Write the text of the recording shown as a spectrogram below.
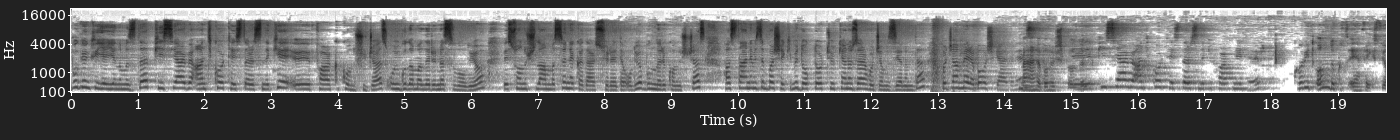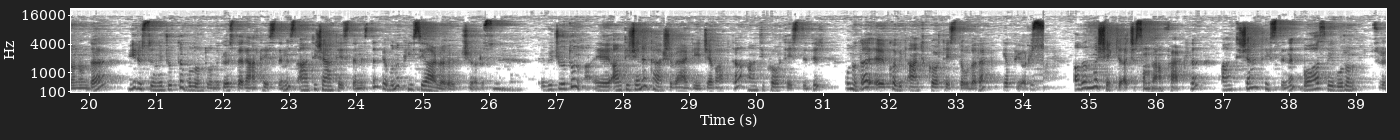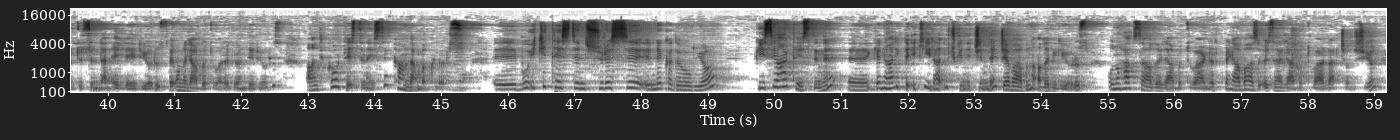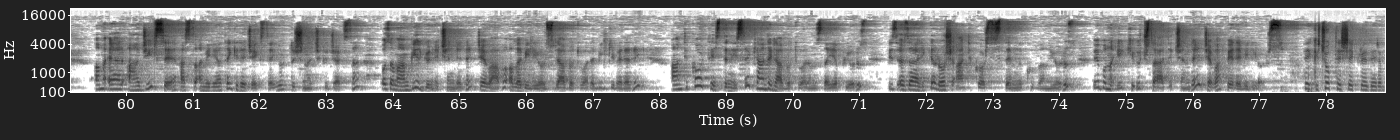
Bugünkü yayınımızda PCR ve antikor testi arasındaki e, farkı konuşacağız. Uygulamaları nasıl oluyor ve sonuçlanması ne kadar sürede oluyor bunları konuşacağız. Hastanemizin başhekimi Doktor Türkan Özer hocamız yanımda. Hocam merhaba, hoş geldiniz. Merhaba, hoş bulduk. E, PCR ve antikor testi arasındaki fark nedir? Covid-19 enfeksiyonunda virüsün vücutta bulunduğunu gösteren testimiz antijen testimizdir ve bunu PCR'la ölçüyoruz. Vücudun e, antijene karşı verdiği cevap da antikor testidir. Bunu da e, COVID antikor testi olarak yapıyoruz. Alınma şekli açısından farklı. Antijen testini boğaz ve burun sürüntüsünden elde ediyoruz ve onu laboratuvara gönderiyoruz. Antikor testine ise kandan bakıyoruz. E, bu iki testin süresi ne kadar oluyor? PCR testini e, genellikle 2 ila 3 gün içinde cevabını alabiliyoruz. Bunu halk sağlığı laboratuvarları veya bazı özel laboratuvarlar çalışıyor. Ama eğer acilse, hasta ameliyata girecekse, yurt dışına çıkacaksa o zaman bir gün içinde de cevabı alabiliyoruz laboratuvara bilgi vererek. Antikor testini ise kendi laboratuvarımızda yapıyoruz. Biz özellikle Roche antikor sistemini kullanıyoruz ve bunu 2-3 saat içinde cevap verebiliyoruz. Peki, çok teşekkür ederim.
